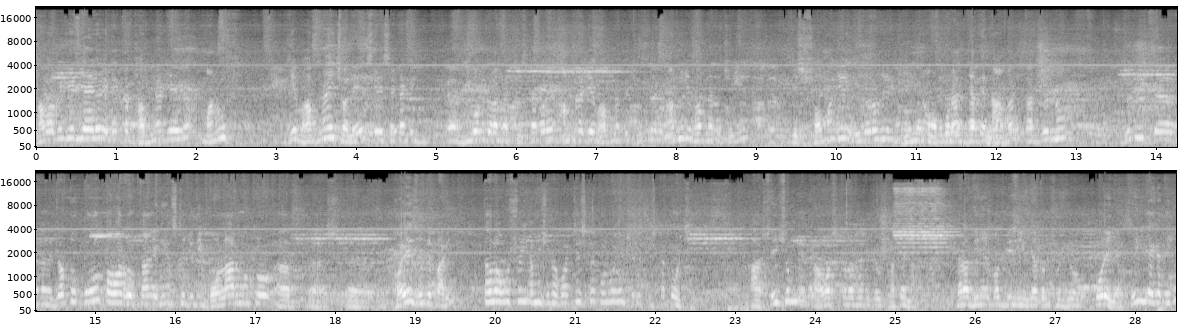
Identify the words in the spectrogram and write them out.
ভাবাবেগের জায়গা, এটা একটা ভাবনার জায়গা। মানুষ যে ভাবনায় চলে, সে সেটাকে জীবন্ত রাখার চেষ্টা করে। আমরা যে ভাবনাতে চলি এবং আমি যে ভাবনাতে চলি যে সমাজে এই ধরনের ভিন্ন অপরাধ যাতে না হয়, তার জন্য যদি যত বড় পাওয়ার হোক তার এগেনস্টে যদি বলার মতো ভয়েস হতে পারি, তাহলে অবশ্যই আমি সেটা হওয়ার চেষ্টা করব এবং সেটা চেষ্টা করছি। আর সেই সঙ্গে আওয়াজ করার মতো কেউ থাকে না। তারা দিনের পর দিন নির্যাতন সহ্য করে যায়। সেই জায়গা থেকে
